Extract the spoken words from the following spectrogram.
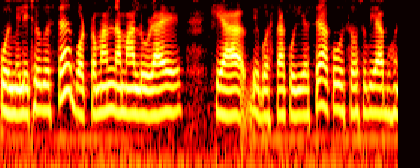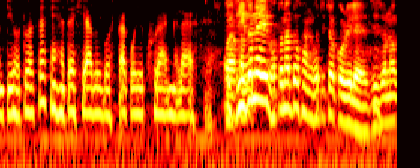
কৈ মেলি থৈ গৈছে। বৰ্তমান আমাৰ ল'ৰাই সেয়া ব্যৱস্থা কৰি আছে। আকৌ ওচৰ চুবুৰীয়া ভণ্টিহঁতো আছে সিহঁতে সেয়া ব্যৱস্থা কৰি খুৱাই মেলাই আছে। যিজনে এই ঘটনাটো সংঘটিত কৰিলে যিজনক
